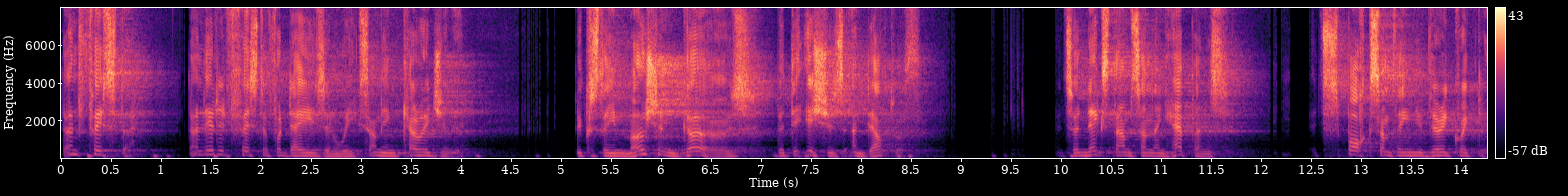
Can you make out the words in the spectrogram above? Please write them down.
Don't fester. Don't let it fester for days and weeks. I'm encouraging you. Because the emotion goes, but the issue's undealt with. And so next time something happens, it sparks something in you very quickly.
